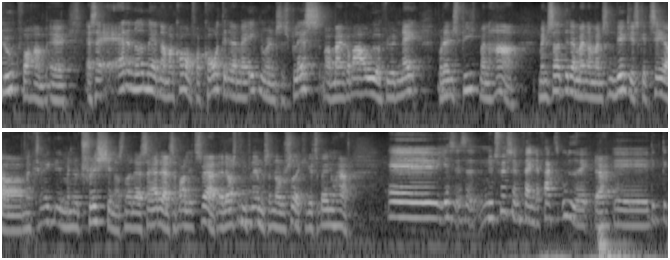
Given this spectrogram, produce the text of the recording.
flug for ham. Øh, altså, er der noget med, at når man kommer fra kort, det der med ignorance is bliss, og man går bare ud og fyrer den af på den speed, man har, men så det der med, når man sådan virkelig skal til at, man kan ikke med nutrition og sådan noget der, så er det altså bare lidt svært. Er det også din fornemmelse, når du sidder og kigger tilbage nu her? Øh, yes, altså, nutrition fandt jeg faktisk ud af. Ja. Øh, det, det,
